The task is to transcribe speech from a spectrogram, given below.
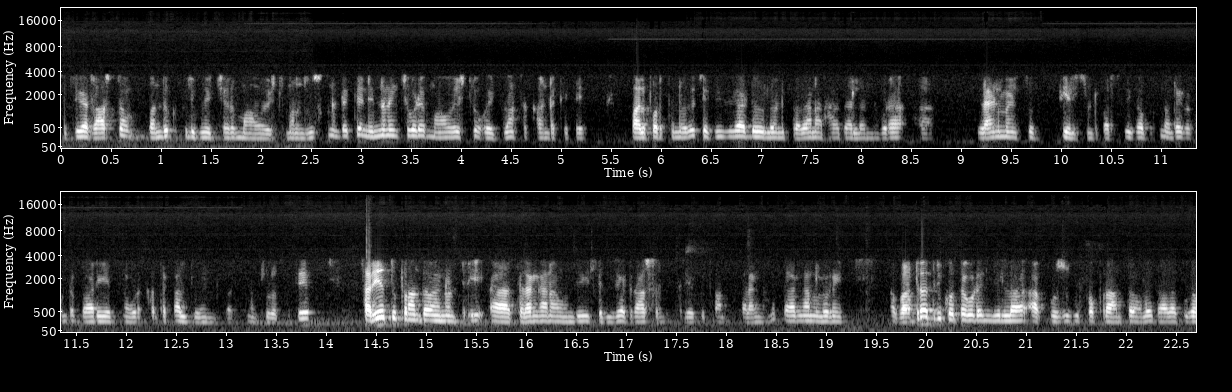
ఛత్తీస్గఢ్ రాష్ట్రం బంద్కు పిలుపునిచ్చారు మావోయిస్టులు మనం చూసుకున్నట్టయితే నిన్న నుంచి కూడా మావోయిస్టులు ఒక విధ్వంస కాండకి అయితే పాల్పడుతున్నారు. ఛత్తీస్గఢ్లోని ప్రధాన రహదారులను కూడా ల్యాండ్ మైన్స్తో పరిస్థితి. కాబట్టి అంతేకాకుండా భారీ ఎత్తున కూడా కథకాలతో పరిస్థితి మనం సరిహద్దు ప్రాంతం అయినటువంటి తెలంగాణ ఉంది ఛత్తీస్గఢ్ రాష్ట్రం సరిహద్దు ప్రాంతం తెలంగాణ తెలంగాణలోని భద్రాద్రి కొత్తగూడెం జిల్లా ఆ కుసుగుప్ప ప్రాంతంలో దాదాపుగా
